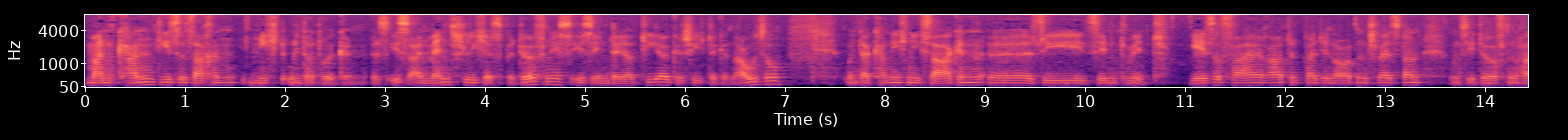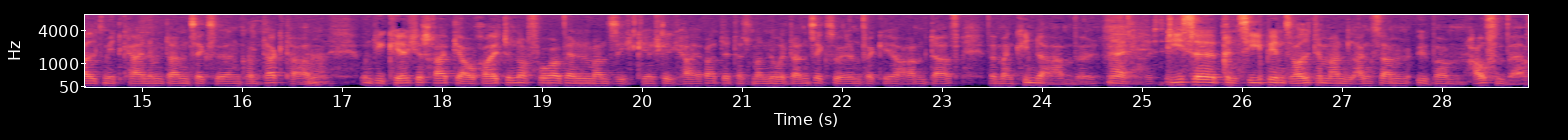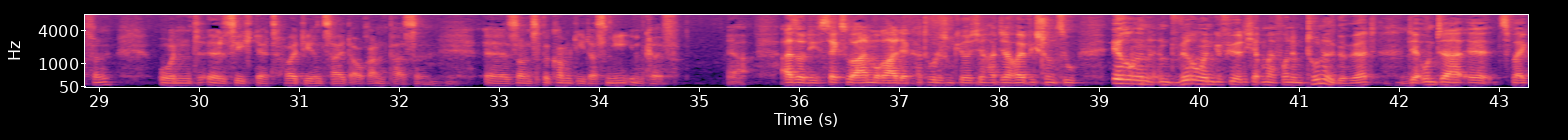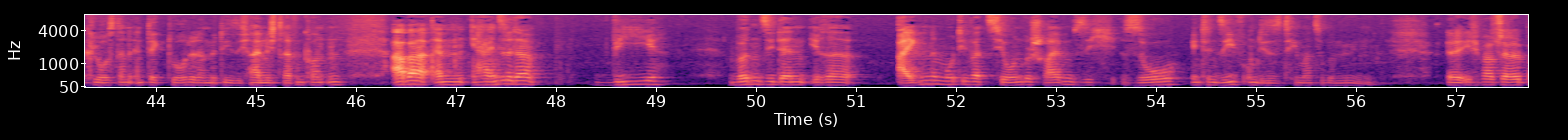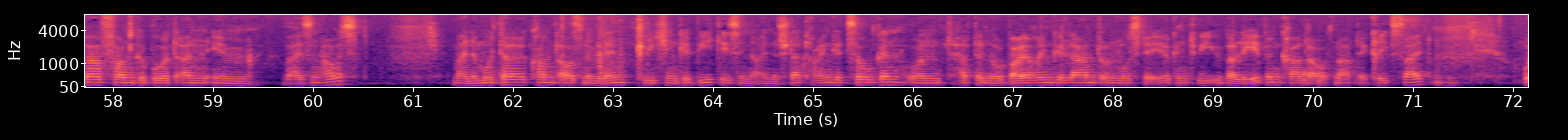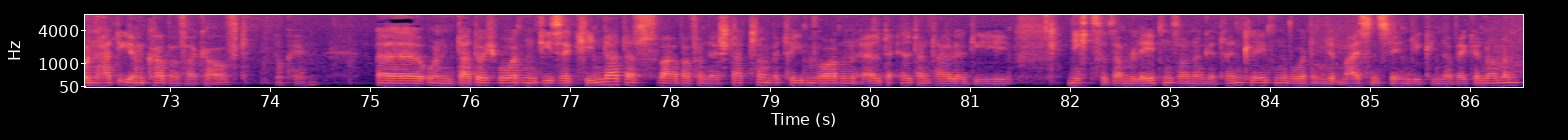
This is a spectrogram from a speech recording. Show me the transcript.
Man kann diese Sachen nicht unterdrücken. Es ist ein menschliches Bedürfnis, ist in der Tiergeschichte genauso. Und da kann ich nicht sagen, äh, sie sind mit Jesus verheiratet bei den Ordensschwestern und sie dürften halt mit keinem dann sexuellen Kontakt haben. Mhm. Und die Kirche schreibt ja auch heute noch vor, wenn man sich kirchlich heiratet, dass man nur dann sexuellen Verkehr haben darf, wenn man Kinder haben will. Ja, ja, Diese Prinzipien sollte man langsam über den Haufen werfen und äh, sich der heutigen Zeit auch anpassen. Mhm. Äh, sonst bekommt die das nie im Griff. Ja, also die Sexualmoral der katholischen Kirche hat ja häufig schon zu Irrungen und Wirrungen geführt. Ich habe mal von einem Tunnel gehört, mhm. der unter äh, zwei Klostern entdeckt wurde, damit die sich heimlich treffen konnten. Aber ähm, Herr Heinzelder, wie würden Sie denn Ihre eigene Motivation beschreiben, sich so intensiv um dieses Thema zu bemühen? Äh, ich war selber von Geburt an im Waisenhaus meine Mutter kommt aus einem ländlichen Gebiet, ist in eine Stadt reingezogen und hatte nur Bäuerin gelernt und musste irgendwie überleben, gerade auch nach der Kriegszeit, mhm. und hat ihren Körper verkauft. Okay. Äh, und dadurch wurden diese Kinder, das war aber von der Stadt schon betrieben worden, Elternteile, die nicht zusammen leben, sondern getrennt leben, wurden meistens denen die Kinder weggenommen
